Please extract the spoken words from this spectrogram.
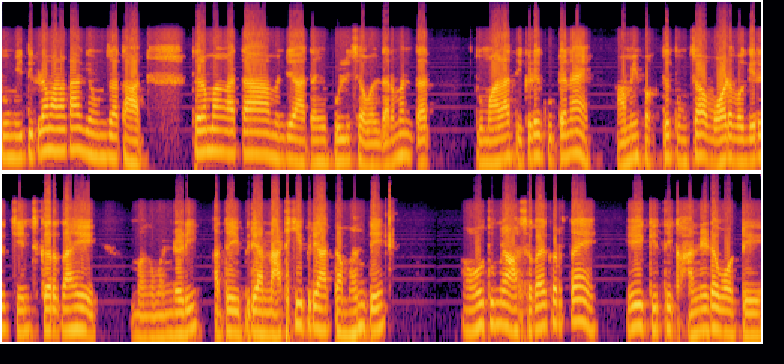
तुम्ही तिकडे मला का घेऊन जात आहात? तर मग आता म्हणजे आता हे पोलीस हवालदार म्हणतात तुम्हाला तिकडे कुठे नाही. आम्ही फक्त तुमचा वॉर्ड वगैरे चेंज करत आहे. मग मंडळी आता ही प्रिया नाटकी प्रिया आता म्हणते अहो तुम्ही असं काय करताय? हे किती खानेड वॉट आहे.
